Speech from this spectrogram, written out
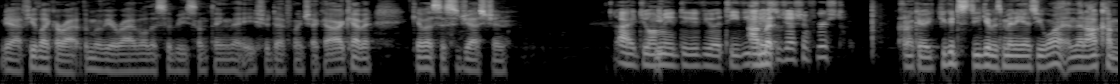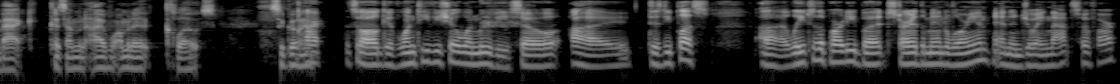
Yeah, if you like Arri- the movie Arrival, this would be something that you should definitely check out. All right, Kevin, give us a suggestion. All right, do you want Ye- me to give you a TV show gonna- suggestion first? Okay, you could just give as many as you want, and then I'll come back because I'm gonna I, I'm gonna close. So go ahead. All right, so I'll give one TV show, one movie. So uh, Disney Plus, uh, late to the party, but started The Mandalorian and enjoying that so far.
